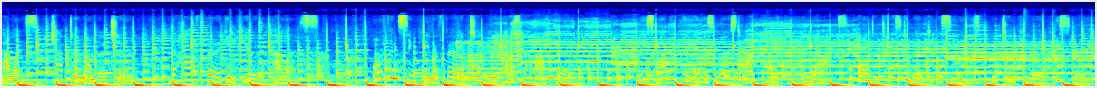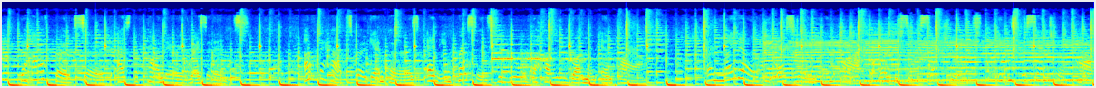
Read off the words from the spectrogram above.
Palace, chapter number 2. The Hofburg Imperial Palace, often simply referred to as ruled the Holy Roman Empire. And later the Austrian Empire for over six centuries, it was the center of power.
